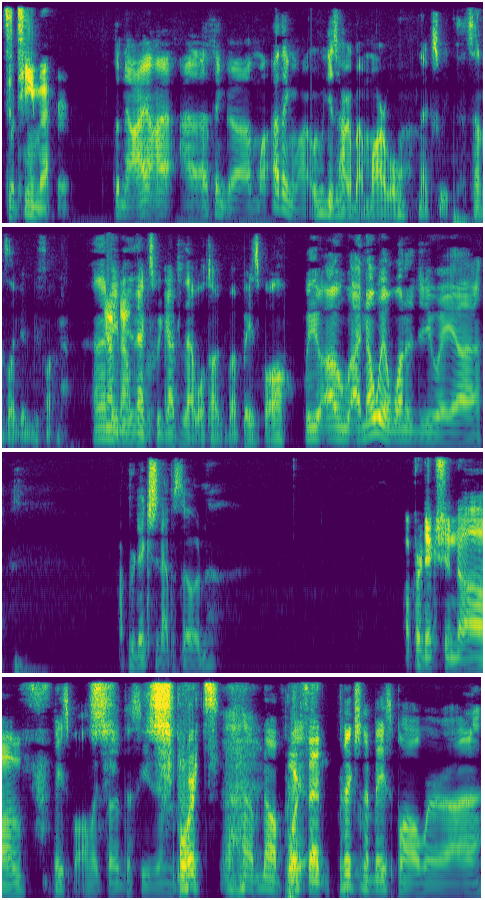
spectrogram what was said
It's a team effort. But no, I I, I think uh, I think we could talk about Marvel next week. That sounds like it'd be fun. And then Yeah, maybe no. the next week after that we'll talk about baseball. We oh, I know we wanted to do a uh, a prediction episode A prediction of baseball like the, the season. sports. no, Sports pre- that prediction of baseball where uh,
